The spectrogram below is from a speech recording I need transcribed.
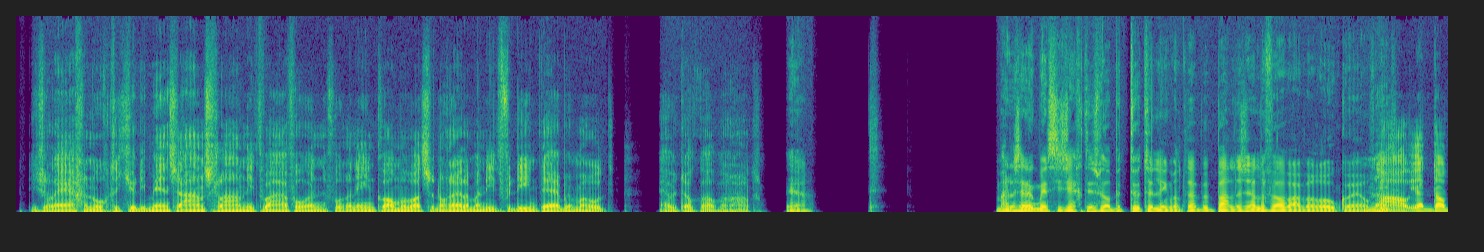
Het is al erg genoeg dat jullie mensen aanslaan, nietwaar, voor een, voor een inkomen wat ze nog helemaal niet verdiend hebben. Maar goed, hebben we het ook over gehad. Ja. Maar er zijn ook mensen die zeggen het is wel betutteling, want we bepalen zelf wel waar we roken. Of nou ja, dat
